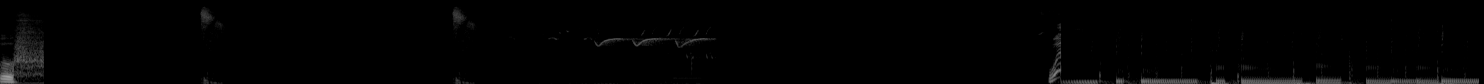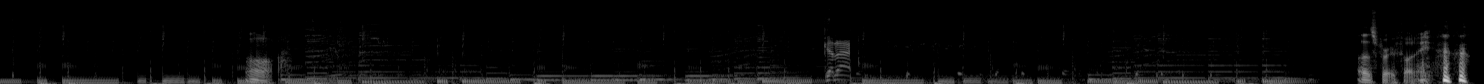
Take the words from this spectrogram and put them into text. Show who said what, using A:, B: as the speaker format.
A: Oof.
B: What?
A: Oh.
B: G'day.
A: That's pretty funny.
